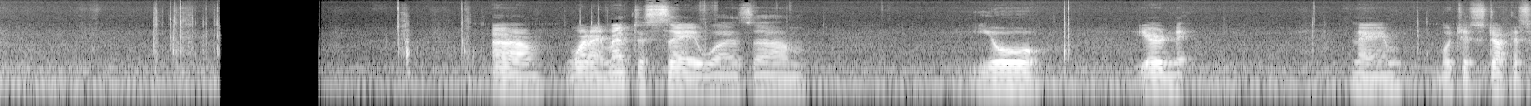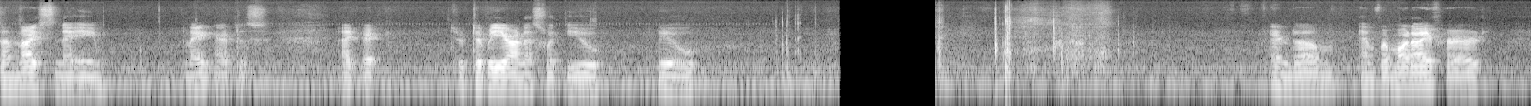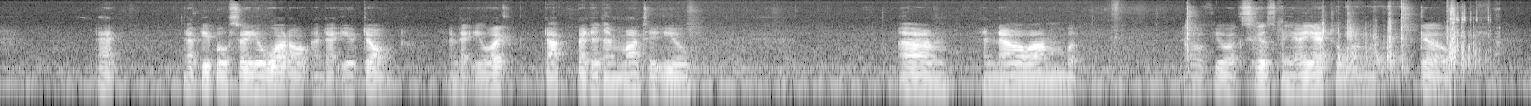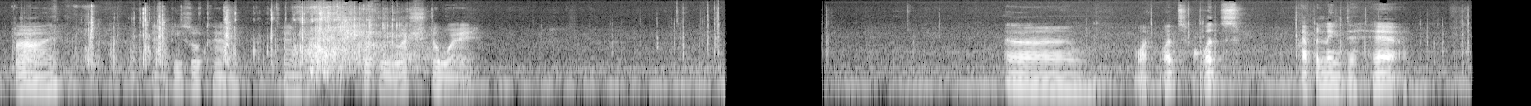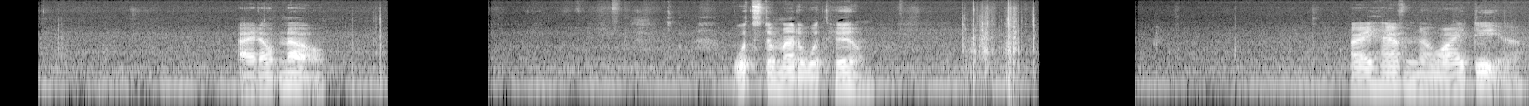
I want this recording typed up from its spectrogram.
Um, what I meant to say was, um, your, your na name, which is stuck as a nice name, and I to, I, I to, to be honest with you, you, and, um, and from what I've heard, that, that people say you waddle and that you don't and that you like Doc better than Montague. Um, and now, um, now if you'll excuse me, I have to, um, go. Bye. And Diesel 10, 10 quickly rushed away. Um, what, what's, what's happening to him? I don't know. What's the matter with him? I have no idea.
